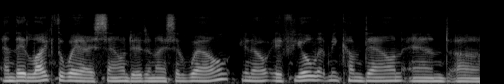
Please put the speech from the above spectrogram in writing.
And they liked the way I sounded, and I said, Well, you know, if you'll let me come down and uh,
